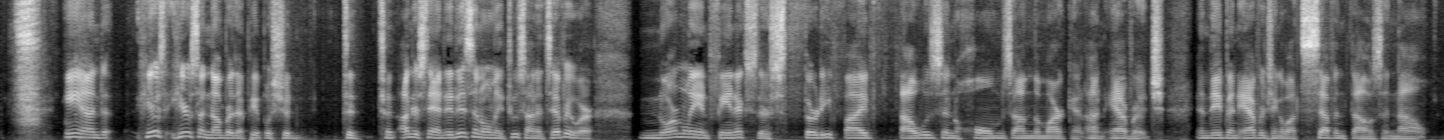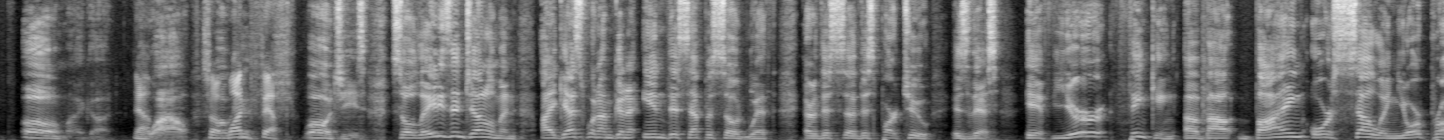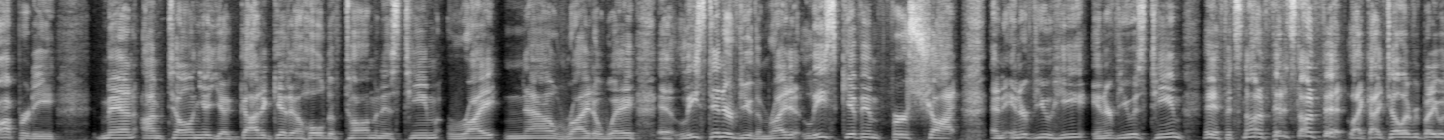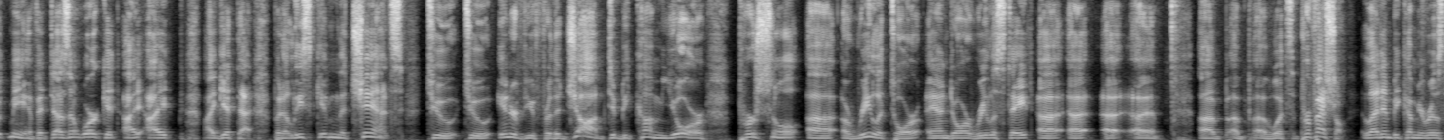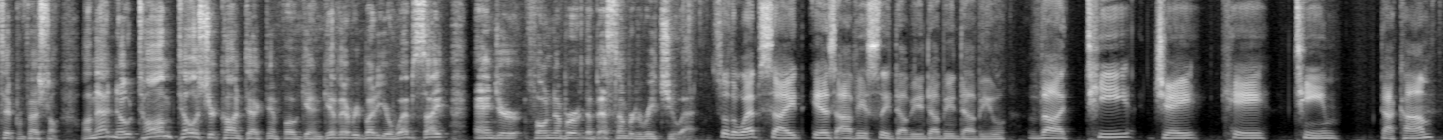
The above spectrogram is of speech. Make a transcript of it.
And here's here's a number that people should to, to understand it isn't only Tucson, it's everywhere. Normally in Phoenix, there's 35,000 homes on the market on average, and they've been averaging about 7,000 now. Oh my God! Yeah. Wow. So Okay. one fifth. Oh, geez. So, ladies and gentlemen, I guess what I'm going to end this episode with, or this uh, this part two, is this: if you're thinking about buying or selling your property, man, I'm telling you, you got to get a hold of Tom and his team right now, right away. At least interview them, right? At least give him first shot and interview he interview his team. Hey, if it's not a fit, it's not a fit. Like I tell everybody with me, if it doesn't work, it I I I get that. But at least give him the chance to to interview for the job to become your personal uh, a realtor and or real estate uh, uh, uh, uh, uh, uh, what's the professional. Let him become your real estate professional. On that note, Tom, tell us your contact info again. Give everybody your website and your phone number, the best number to reach you at. So the website is obviously www.tjkteam.com.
